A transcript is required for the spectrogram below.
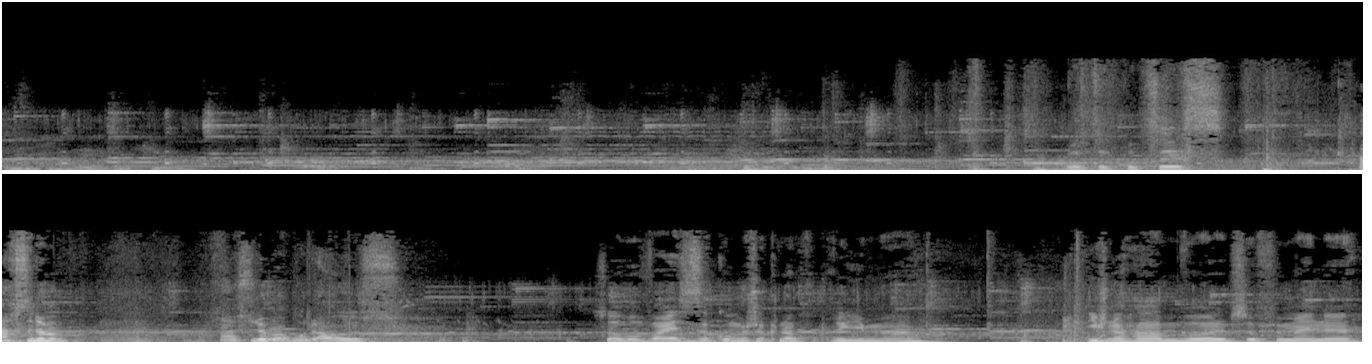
die liegen in der Küche. Kurzer Prozess. Ach, sieht aber. Ach, sieht aber gut aus. So, wo war jetzt diese komische Knopfprime? Die ich noch haben wollte für meine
